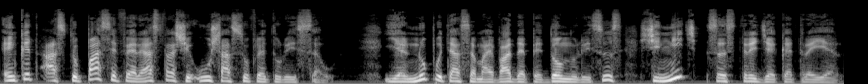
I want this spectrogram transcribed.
încât astupase fereastra și ușa sufletului său. El nu putea să mai vadă pe Domnul Isus și nici să strige către el.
